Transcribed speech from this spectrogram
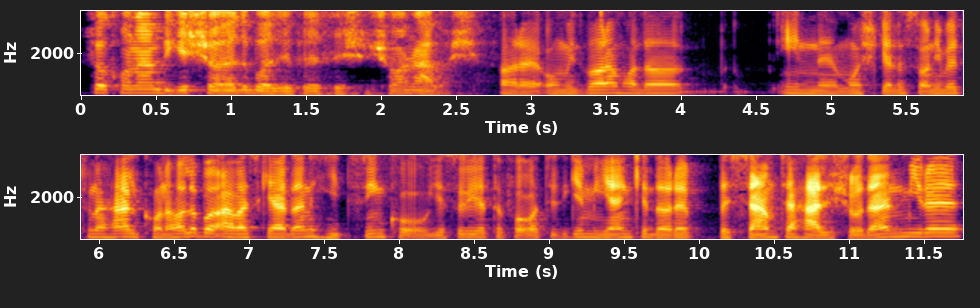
فکر کنم دیگه شاید بازی PlayStation 4 نباشه. آره امیدوارم حالا این مشکل سونی بتونه حل کنه. حالا با عوض کردن heat sink و یه سری اتفاقات دیگه میگن که داره به سمت حل شدن میره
